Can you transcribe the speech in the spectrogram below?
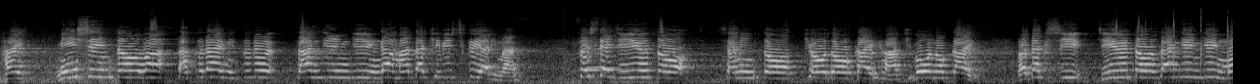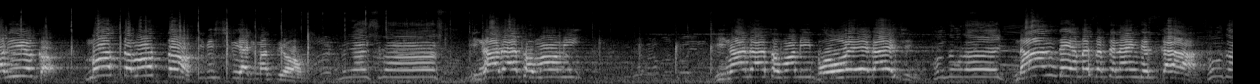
はい。民進党は櫻井充参議院議員がまた厳しくやります。そして自由党社民党共同会派希望の会私自由党参議院議員森裕子もっともっと厳しくやりますよ。お願いします。稲田朋美。稲田朋美防衛大臣。とんでもない。なんで辞めさせないんですか？そうだ。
